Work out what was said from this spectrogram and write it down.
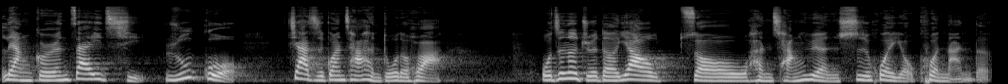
两个人在一起，如果价值观差很多的话。我真的觉得要走很长远是会有困难的。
